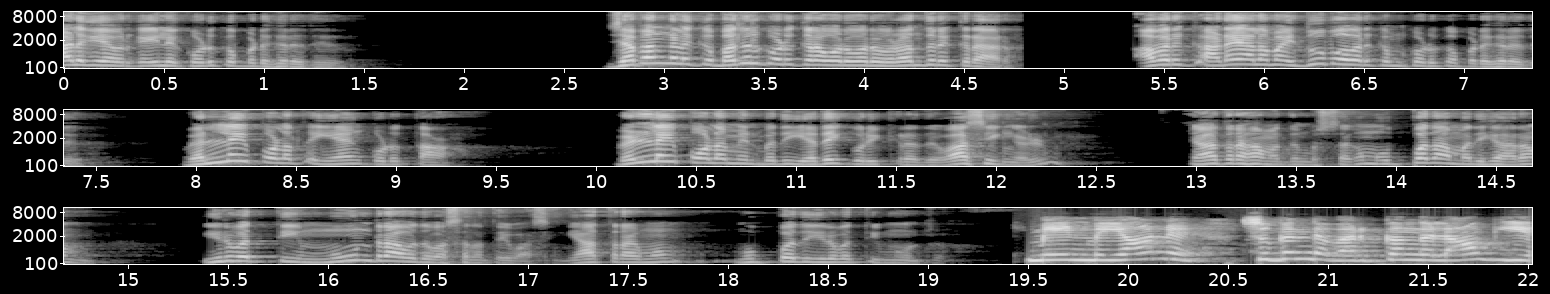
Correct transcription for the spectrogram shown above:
ஆளுகை அவர் கையில் கொடுக்கப்படுகிறது. ஜபங்களுக்கு பதில் கொடுக்கிற ஒருவர் வந்திருக்கிறார் அவருக்கு அடையாளமாய் தூபவர்க்கம் கொடுக்கப்படுகிறது. வெள்ளை போலத்தை ஏன் கொடுத்தான்? வெள்ளை போலம் என்பது எதை குறிக்கிறது? வாசிங்கள் யாத்ராகமத்தின் புஸ்தகம் முப்பதாம் அதிகாரம் இருபத்தி மூன்றாவது வசனத்தை வாசிங்க. யாத்ராமம் முப்பது இருபத்தி மூன்று மேன்மையான சுகந்த வர்க்கங்களாகிய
